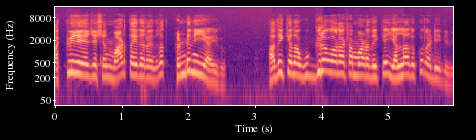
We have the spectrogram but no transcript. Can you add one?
ಅಕ್ವಿಜೇಷನ್ ಮಾಡ್ತಾ ಇದ್ದಾರೆ ಅಂದರೆ ಖಂಡನೀಯ ಇದು. ಅದಕ್ಕೆ ನಾವು ಉಗ್ರ ಹೋರಾಟ ಮಾಡೋದಕ್ಕೆ ಎಲ್ಲದಕ್ಕೂ ರೆಡಿ ಇದ್ದೀವಿ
